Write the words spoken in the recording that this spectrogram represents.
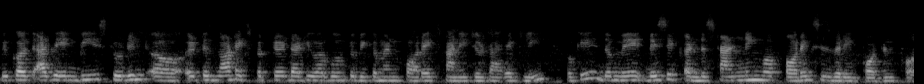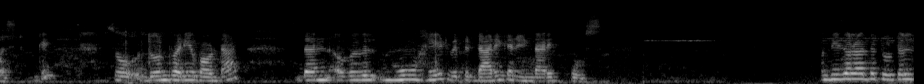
Because as an MBA student uh, it is not expected that you are going to become an forex manager directly okay? The basic understanding of forex is very important first okay so don't worry about that. Then uh, we will move ahead with the direct and indirect quotes. These are the total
